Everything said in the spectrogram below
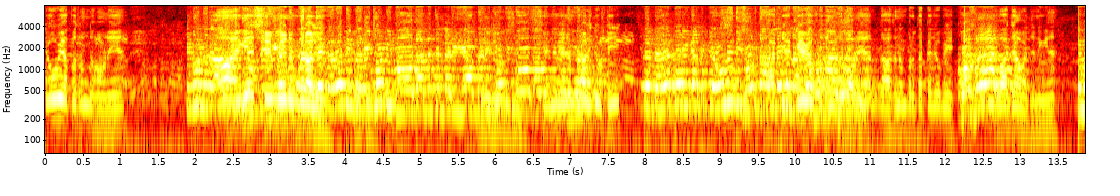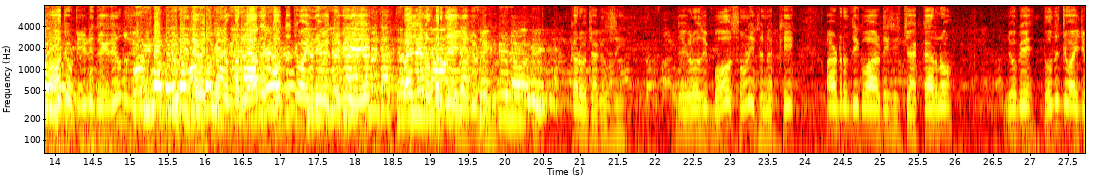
ਤੇ ਉਹ ਵੀ ਆਪਾਂ ਤੁਹਾਨੂੰ ਦਿਖਾਉਣੇ ਆ। ਹੈਗੀ ਆ ਨਹੀਂ ਛੇਵੇਂ ਨੰਬਰ ਵਾਲੀ। ਵੀ ਮੇਰੀ ਝੋਟੀ। ਦੋ ਦੰਦ ਚ ਲੜੀ ਆ ਮੇਰੀ ਝੋਟੀ ਦੋ ਦੰਦ ਚ ਛੇਵੇਂ ਲੜੀ ਨੰਬਰ ਵਾਲੀ ਝੋਟੀ। ਤੇ ਮੈਂ ਤੇਰੀ ਗੱਲ ਕਿਉਂ ਨਹੀਂ ਦੀ ਸੁਣਦਾ? ਬਾਕੀ ਅੱਗੇ ਵੀ ਆਪਾਂ ਤੁਹਾਨੂੰ ਦਿਖਾਉਣੇ ਆ 10 ਨੰਬਰ ਤੱਕ ਜੋ ਕਿ ਖੁਸ਼ ਹੈ? ਆਵਾਜ਼ਾਂ ਵੱਜਣਗੀਆਂ। ਆਹ ਝੋਟੀ ਜਿਹੜੀ ਦੇਖਦੇ ਹੋ ਤੁਸੀਂ ਕੋਈ ਨਾ ਕੋਈ ਬਿਊਟੀ ਦੇ ਵਿੱਚ ਵੀ ਨੰਬਰ ਲਿਆ ਤੇ ਦੁੱਧ ਚਵਾਈ ਦੇ ਵਿੱਚ ਵੀ ਇਹ ਪਹਿਲੇ ਨੰਬਰ ਤੇ ਆਈ ਹੈ ਝੋਟੀ। ਜਾਵਾਂਗੇ। ਕਰੋ ਚੈੱਕ ਤੁਸੀਂ। ਦੇਖ ਲਓ ਬਹੁਤ ਸੋਹਣੀ ਸੁਨੱਖੀ ਆਰਡਰ ਦੀ ਕੁਆਲਿਟੀ ਸੀ ਚੈੱਕ ਕਰ ਲਓ ਜੋ ਕਿ ਦੁੱਧ ਚਵਾਈ 'ਚ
